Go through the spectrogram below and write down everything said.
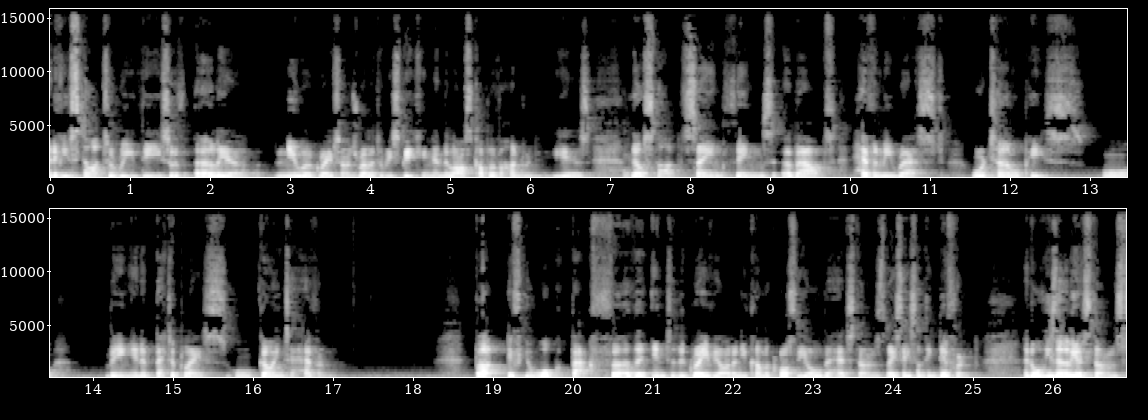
And if you start to read the sort of earlier, newer gravestones, relatively speaking, in the last couple of hundred years, they'll start saying things about heavenly rest or eternal peace or being in a better place or going to heaven. But if you walk back further into the graveyard and you come across the older headstones, they say something different. And all these earlier stones,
